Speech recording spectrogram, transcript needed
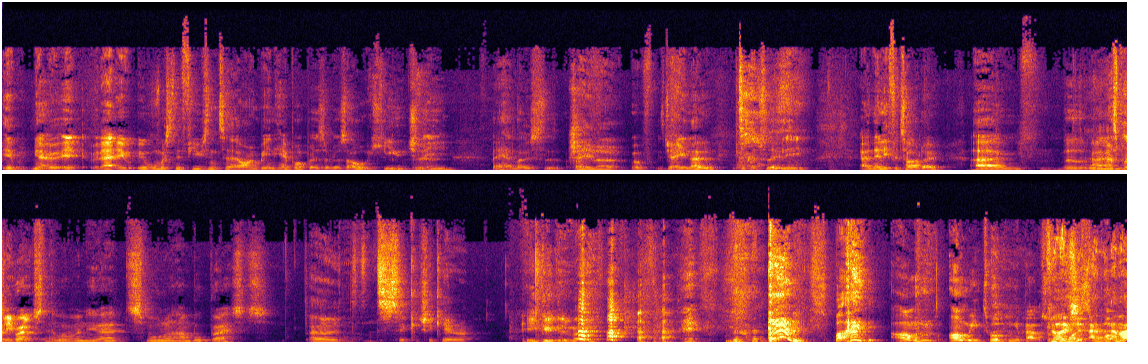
it, you know, it, that it, it almost infused into R and B and hip hop as a result. Hugely, Yeah. they had loads of, J Lo. of J Lo, absolutely, and Nelly Furtado. Um, The, the, uh, that's woman's probably bre- the woman who had small and humble breasts. Uh, oh, Shak- Shakira. You googled it, but aren't, aren't we talking about sort I of ju- what's and, pop- and, I,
